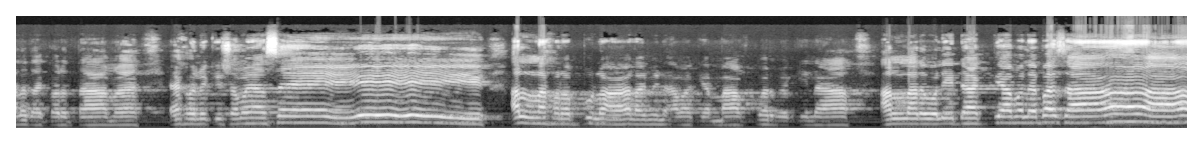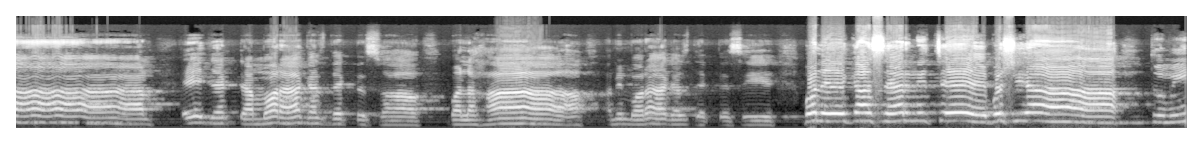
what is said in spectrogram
আলাদা করতাম। এখন কি সময় আছে? আল্লাহ রব্বুল আলমিন আমাকে মাফ করবে কিনা? আল্লাহর বলি ডাক দিয়া বলে বাজান এই যে একটা মরা গাছ দেখতেছ বলে হা আমি মরা গাছ দেখতেছি। বলে গাছের নিচে বসিয়া তুমি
